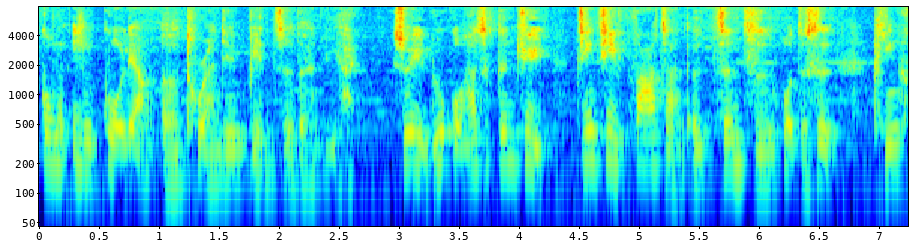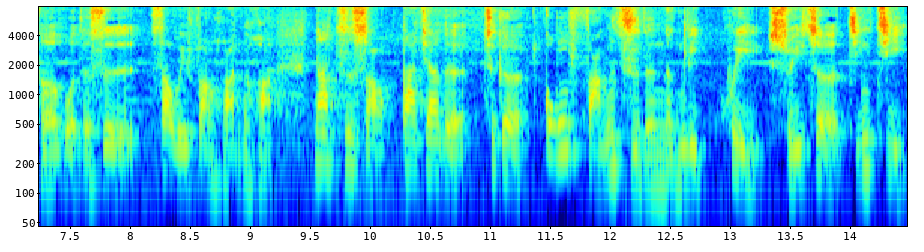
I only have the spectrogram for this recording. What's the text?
供应过量而突然间贬值的很厉害。所以，如果它是根据经济发展而增值，或者是平和，或者是稍微放缓的话，那至少大家的这个供房子的能力会随着经济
